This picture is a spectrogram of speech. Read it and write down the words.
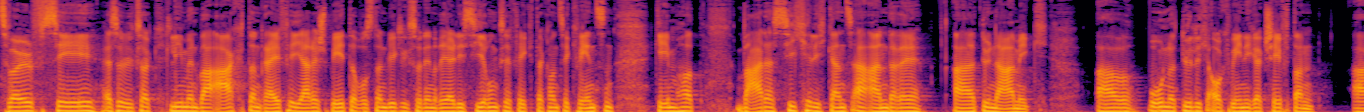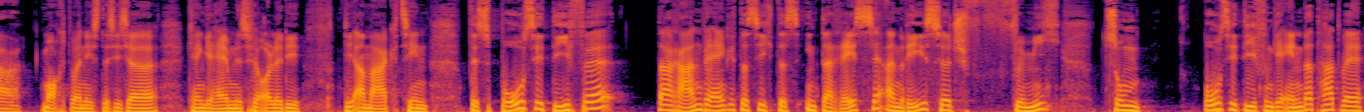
12 C, also wie gesagt, Lehman war acht, dann drei, vier Jahre später, wo es dann wirklich so den Realisierungseffekt der Konsequenzen gegeben hat, war das sicherlich ganz eine andere äh, Dynamik, äh, wo natürlich auch weniger Geschäft dann äh, gemacht worden ist. Das ist ja kein Geheimnis für alle, die, die am Markt sind. Das Positive daran wäre eigentlich, dass sich das Interesse an Research für mich zum Positiven geändert hat, weil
